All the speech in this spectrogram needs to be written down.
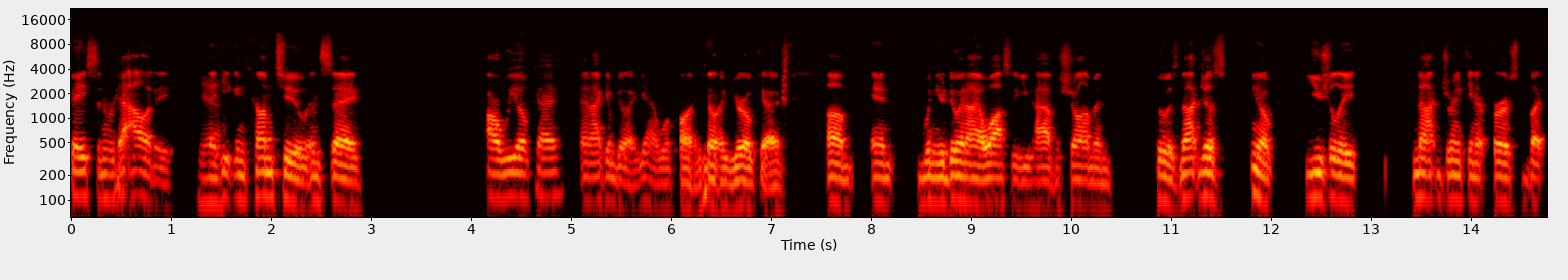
based in reality yeah. that he can come to and say, are we okay? And I can be like, yeah, we're fine. You know, like you're okay. Um, and when you're doing ayahuasca, you have a shaman who is not just, you know, usually not drinking at first, but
